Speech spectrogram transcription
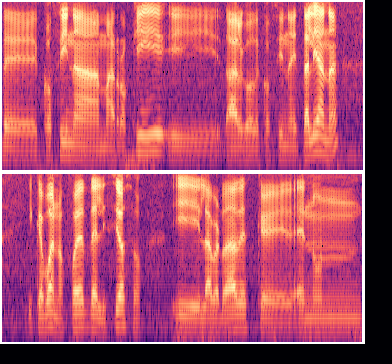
de cocina marroquí y algo de cocina italiana y que bueno, fue delicioso y la verdad es que en un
